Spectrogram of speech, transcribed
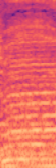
try.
